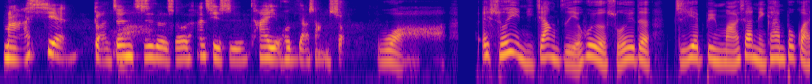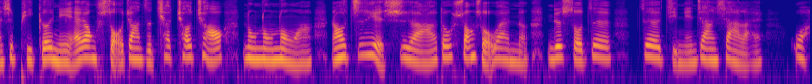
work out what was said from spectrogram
麻线短针织的时候，它其实它也会比较伤手。哇，哎，所以你这样子也会有所谓的职业病吗？像你看，不管是皮革，你也要用手这样子敲敲敲弄弄弄啊，然后织也是啊，都双手万能。你的手这这几年这样下来，哇，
